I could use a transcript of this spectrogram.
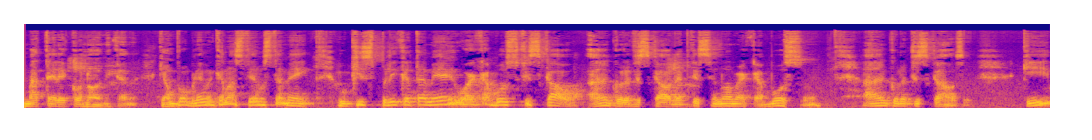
em matéria econômica, né? que é um problema que nós temos também. O que explica também o arcabouço fiscal, a âncora fiscal, né? porque esse nome é arcabouço, né? a âncora fiscal, que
